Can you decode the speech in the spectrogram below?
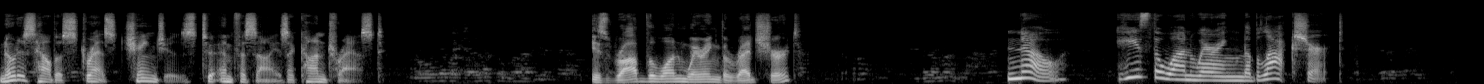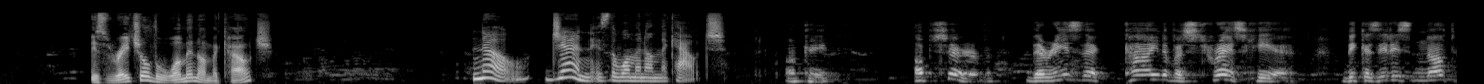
Notice how the stress changes to emphasize a contrast. Is Rob the one wearing the red shirt? No, he's the one wearing the black shirt. Is Rachel the woman on the couch? No, Jen is the woman on the couch. Okay. Observe, there is a kind of a stress here because it is not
